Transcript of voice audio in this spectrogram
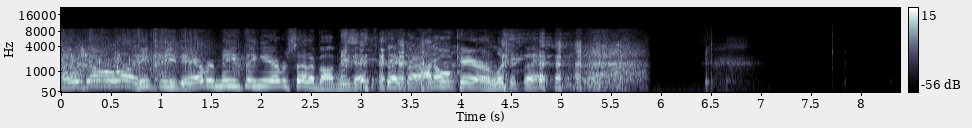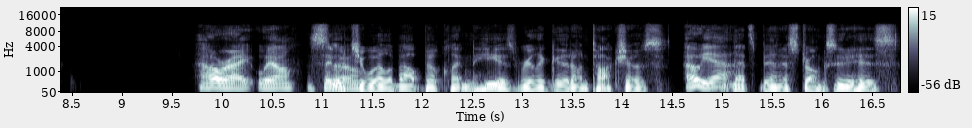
oh Bill O'Reilly, he, he every mean thing he ever said about me. That's. I don't care. Look at that. All right. Well, Say so- what you will about Bill Clinton, he is really good on talk shows. Oh yeah, And that's been a strong suit of his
